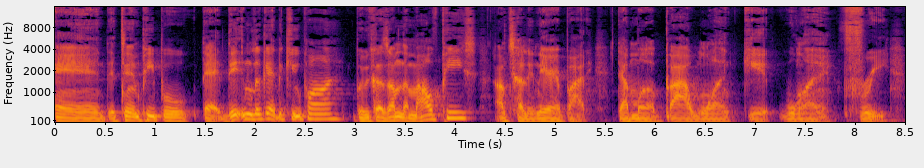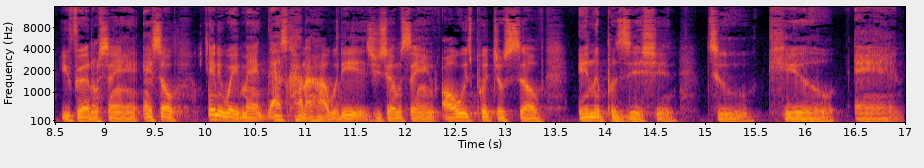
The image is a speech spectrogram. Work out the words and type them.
And the 10 people that didn't look at the coupon, but because I'm the mouthpiece, I'm telling everybody that mug buy one, get one free. You feel what I'm saying? And so anyway, man, that's kind of how it is. You see what I'm saying? Always put yourself in a position to kill and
